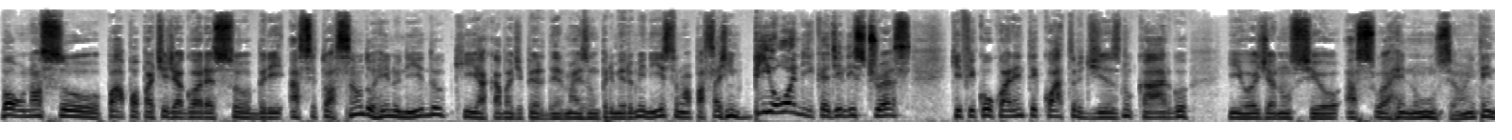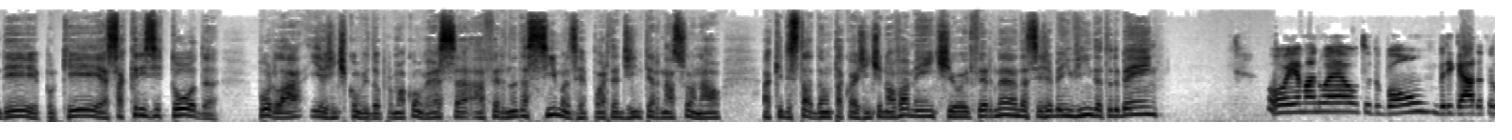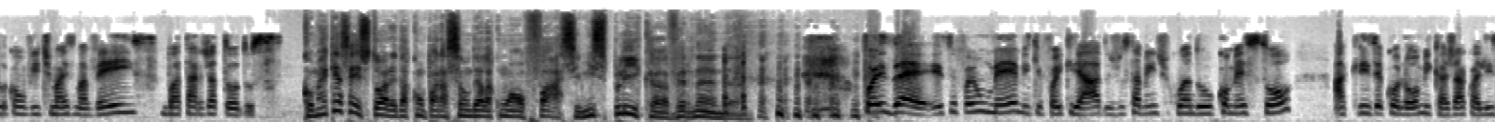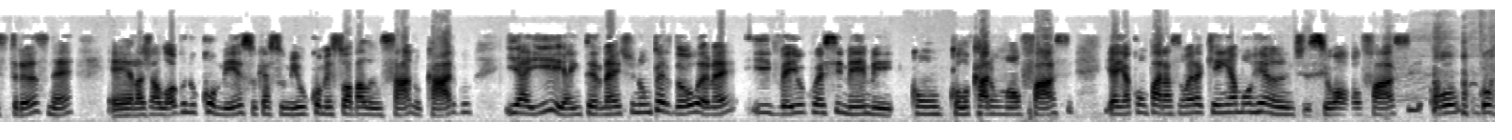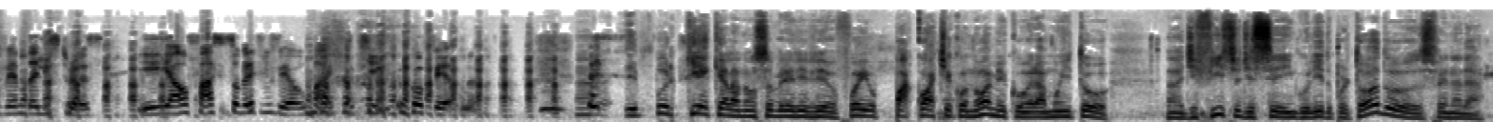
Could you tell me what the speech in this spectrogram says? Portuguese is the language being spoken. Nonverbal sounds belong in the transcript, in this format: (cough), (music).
Bom, o nosso papo a partir de agora é sobre a situação do Reino Unido, que acaba de perder mais um primeiro-ministro, uma passagem biônica de Liz Truss, que ficou 44 dias no cargo e hoje anunciou a sua renúncia. Vamos entender por que essa crise toda por lá e a gente convidou para uma conversa a Fernanda Simas, repórter de Internacional aqui do Estadão, está com a gente novamente. Oi, Fernanda, seja bem-vinda, tudo bem? Oi, Emanuel, tudo bom? Obrigada pelo convite mais uma vez. Boa tarde a todos. Como é que é essa história da comparação dela com alface? Me explica, Fernanda. (laughs) pois é, esse foi um meme que foi criado justamente quando começou a crise econômica já com a Liz Truss, né? É, ela já logo no começo que assumiu começou a balançar no cargo e aí a internet não perdoa, né? E veio com esse meme, com colocaram uma alface e aí a comparação era quem ia morrer antes, se o alface ou o governo da Liz Truss. E a alface sobreviveu mais do que o governo. E por que que ela não sobreviveu? Foi o pacote econômico? Era muito uh, difícil de ser engolido por todos, Fernanda?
